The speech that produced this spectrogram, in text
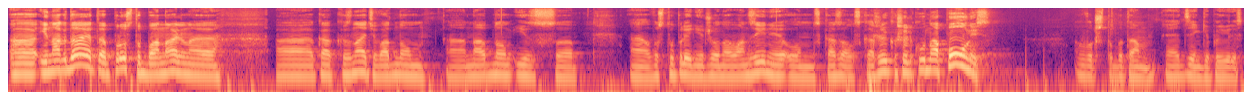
Э, иногда это просто банальное, э, как знаете, в одном, на одном из выступлений Джона Ванзини он сказал, скажи кошельку наполнись, вот, чтобы там деньги появились.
